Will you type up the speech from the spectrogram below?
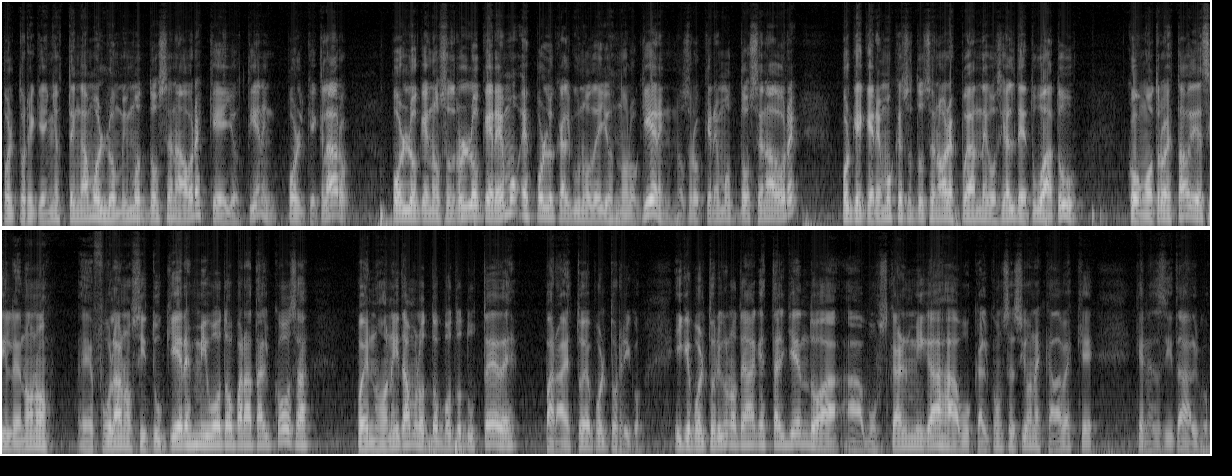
puertorriqueños tengamos los mismos dos senadores que ellos tienen. Porque claro, por lo que nosotros lo queremos es por lo que algunos de ellos no lo quieren. Nosotros queremos dos senadores porque queremos que esos dos senadores puedan negociar de tú a tú con otro estado y decirle, no, no, eh, fulano, si tú quieres mi voto para tal cosa, pues nosotros necesitamos los dos votos de ustedes para esto de Puerto Rico. Y que Puerto Rico no tenga que estar yendo a, buscar migajas, a buscar concesiones cada vez que, necesita algo.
